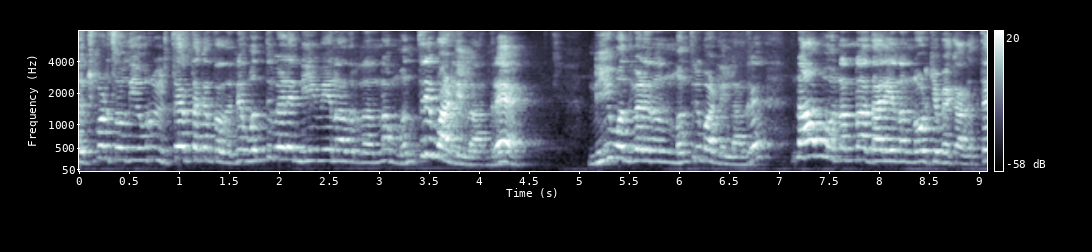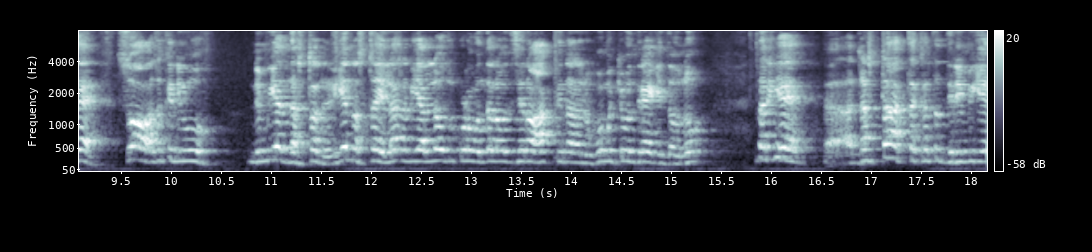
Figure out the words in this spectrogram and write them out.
ಲಕ್ಷ್ಮಣ್ ಸವದಿ ಅವರು ಇಡ್ತಾ ಇರ್ತಕ್ಕಂಥದ್ದನ್ನೇ ಒಂದು ವೇಳೆ ನೀವೇನಾದರೂ ನನ್ನ ಮಂತ್ರಿ ಮಾಡಲಿಲ್ಲ ಅಂದ್ರೆ, ನೀವು ಒಂದು ವೇಳೆ ನನ್ನ ಮಂತ್ರಿ ಮಾಡಲಿಲ್ಲ ಅಂದ್ರೆ, ನಾವು ನನ್ನ ದಾರಿಯನ್ನು ನೋಡ್ಕೋಬೇಕಾಗುತ್ತೆ. ಸೊ ಅದಕ್ಕೆ ನೀವು, ನಿಮಗೆ ನಷ್ಟ, ನನಗೆ ನಷ್ಟ ಇಲ್ಲ. ನನಗೆ ಎಲ್ಲೋದ್ರೂ ಕೂಡ ಒಂದಲ್ಲ ಒಂದು ಸೇನೋ ಆಗ್ತೀನಿ. ನಾನು ಉಪಮುಖ್ಯಮಂತ್ರಿ ಆಗಿದ್ದವನು. ನನಗೆ ನಷ್ಟ ಆಗ್ತಕ್ಕಂಥದ್ದು ನಿಮಗೆ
